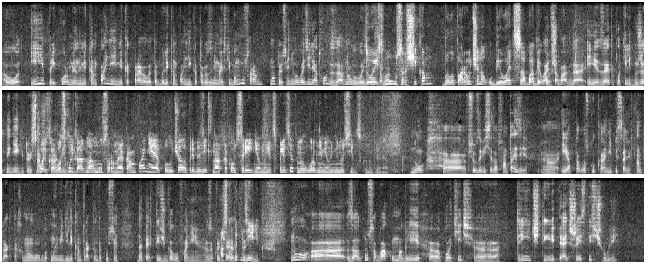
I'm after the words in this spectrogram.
Вот. И прикормленными компаниями, как правило, это были компании, которые занимались либо мусором, ну, то есть они вывозили отходы, заодно вывозили То есть собак. мусорщикам было поручено убивать собак и Убивать кошек. собак, да, и за это платили бюджетные деньги. То есть Сколько? Вот сколько деньги. одна мусорная компания получала приблизительно от какого-нибудь среднего муниципалитета, ну, уровня Мину- Минусинска, например? Ну, все зависит от фантазии а, и от того, сколько они писали в контрактах. Ну, вот мы видели контракты, допустим, на 5 тысяч голов они А заключают. сколько это То есть, денег? Ну, а за одну собаку могли а, платить а, 3, 4, 5, 6 тысяч рублей.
